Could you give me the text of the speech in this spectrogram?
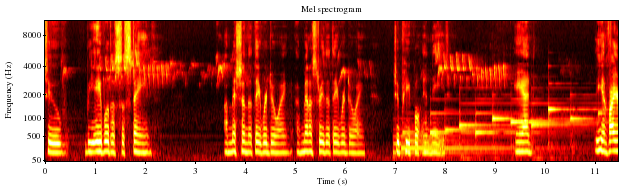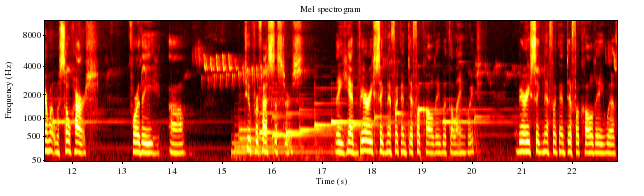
to be able to sustain a mission that they were doing, a ministry that they were doing to people in need. And the environment was so harsh for the uh, two professed sisters they had very significant difficulty with the language, very significant difficulty with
